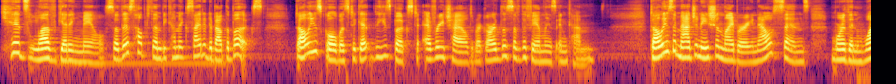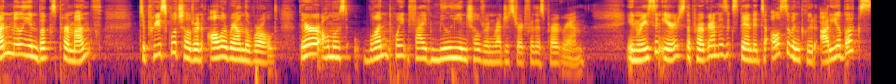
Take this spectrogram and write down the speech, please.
Kids love getting mail, so this helped them become excited about the books. Dolly's goal was to get these books to every child, regardless of the family's income. Dolly's Imagination Library now sends more than 1 million books per month to preschool children all around the world. There are almost 1.5 million children registered for this program. In recent years, the program has expanded to also include audiobooks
